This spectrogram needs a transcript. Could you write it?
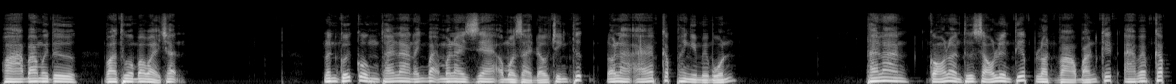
hòa 34 và thua 37 trận. Lần cuối cùng Thái Lan đánh bại Malaysia ở một giải đấu chính thức đó là AFF Cup 2014. Thái Lan có lần thứ 6 liên tiếp lọt vào bán kết AFF Cup.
